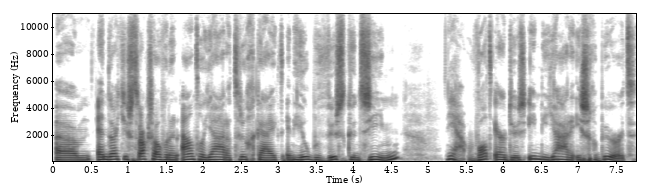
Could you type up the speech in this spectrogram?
Um, en dat je straks over een aantal jaren terugkijkt en heel bewust kunt zien ja, wat er dus in die jaren is gebeurd.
